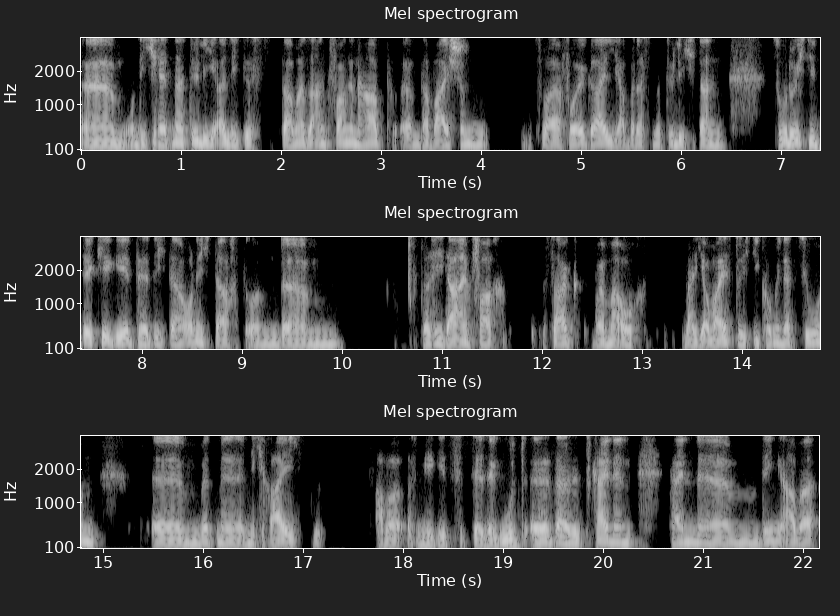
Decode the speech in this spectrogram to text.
Ähm, und ich hätte natürlich, als ich das damals angefangen habe, ähm, da war ich schon zwar erfolgreich, aber das natürlich dann so durch die Decke geht, hätte ich da auch nicht gedacht. Und ähm, dass ich da einfach sage, weil man auch weil ich auch weiß, durch die Kombination ähm, wird mir nicht reicht. Aber also mir geht's sehr, sehr gut. Äh, da ist keinen, kein ähm, Ding, aber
